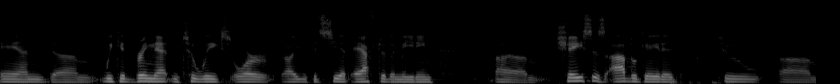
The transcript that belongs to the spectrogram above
and, um, we could bring that in two weeks, or, uh, you could see it after the meeting. Um, Chase is obligated to, um,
